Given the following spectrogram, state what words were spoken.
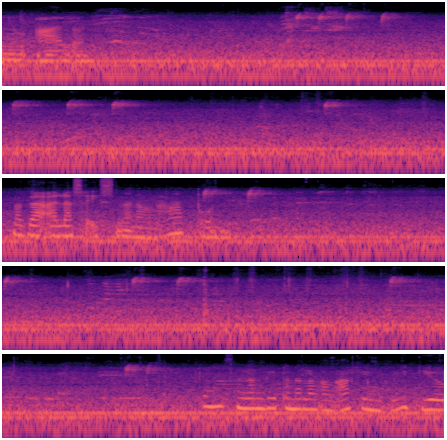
Yun. Mag-aala sa na ng hapon. Guys, hanggang dito na lang ang aking video.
